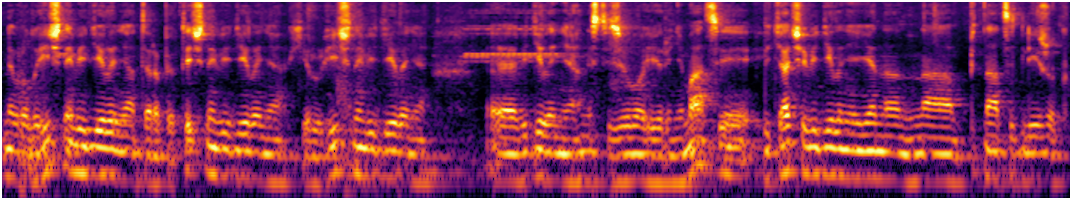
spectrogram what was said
неврологічне відділення, терапевтичне відділення, хірургічне відділення, е, відділення анестезіології і реанімації, дитяче відділення є на 15 ліжок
